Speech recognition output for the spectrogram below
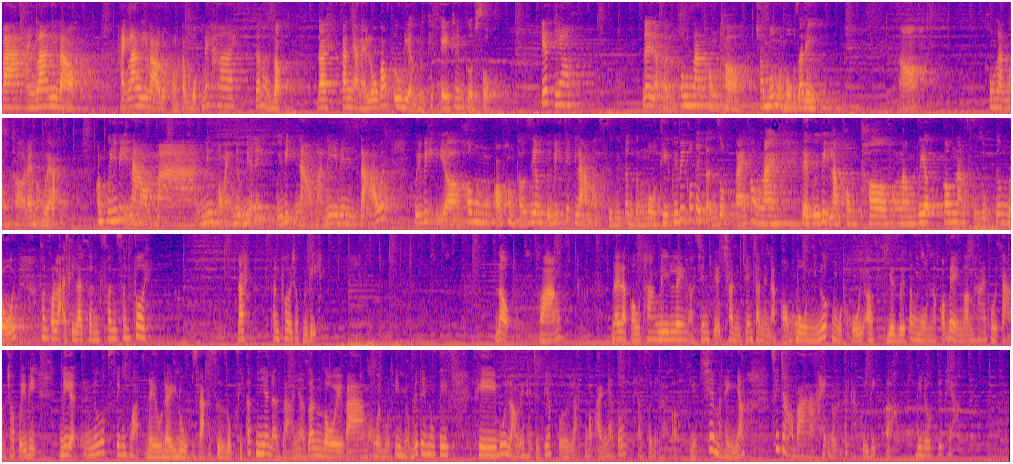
Và hành lang đi vào. Hành lang đi vào được khoảng tầm 1m2, rất là rộng. Đây, căn nhà này lô góc ưu điểm được thiết kế thêm cửa sổ. Tiếp theo, đây là phần không gian phòng thờ cho mỗi một hộ gia đình. Đó. Không gian phòng thờ đây mọi người ạ. Còn quý vị nào mà như Ngọc Ánh được biết ý, quý vị nào mà đi bên giáo ấy quý vị ờ, không có phòng thờ riêng quý vị thích làm ở dưới tầng tầng 1 thì quý vị có thể tận dụng cái phòng này để quý vị làm phòng thờ phòng làm việc công năng sử dụng tương đối. Phần còn lại thì là phần phần sân phơi. Đây sân phơi cho quý vị. Rộng thoáng đây là cầu thang đi lên ở trên phía trần. Trên trần này đã có bồn nước một khối ở phía dưới tầng 1 nó có bể ngầm hai khối 8 cho quý vị. Điện, nước, sinh hoạt đều đầy đủ. Giá sử dụng thì tất nhiên là giá nhà dân rồi. Và mọi người muốn tìm hiểu biết thêm thông tin thì vui lòng liên hệ trực tiếp với lại Ngọc Ánh nhà tốt theo số điện thoại ở phía trên màn hình nhé Xin chào và hẹn gặp lại tất cả quý vị ở video tiếp theo.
